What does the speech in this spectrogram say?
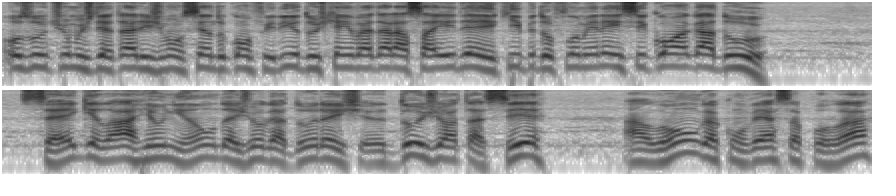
Os últimos detalhes vão sendo conferidos. Quem vai dar a saída é a equipe do Fluminense com a Gadu. Segue lá a reunião das jogadoras do JC. A longa conversa por lá.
